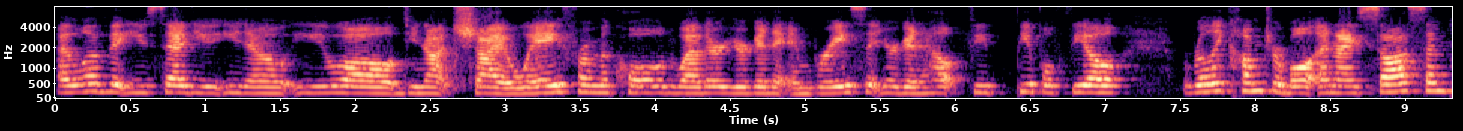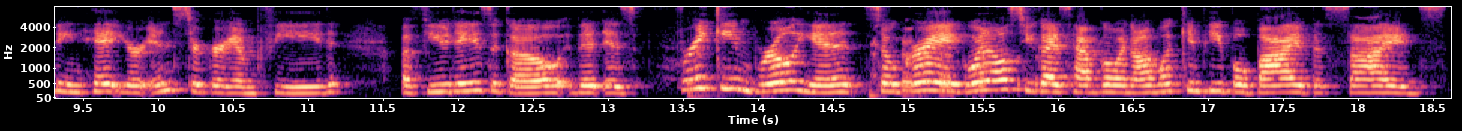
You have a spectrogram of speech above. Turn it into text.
I love that you said you you know you all do not shy away from the cold weather. You're going to embrace it. You're going to help people feel really comfortable. And I saw something hit your Instagram feed a few days ago that is freaking brilliant. So, Greg, what else you guys have going on? What can people buy besides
